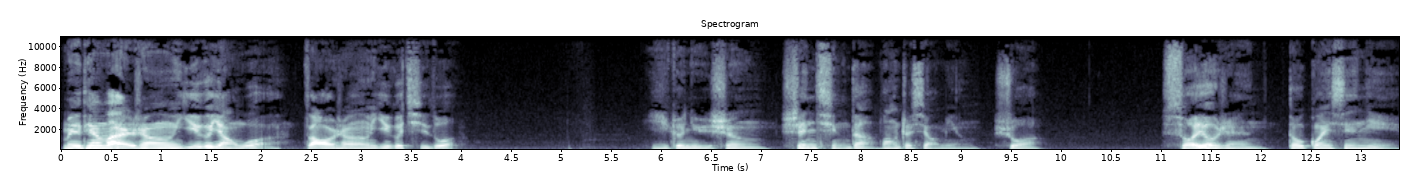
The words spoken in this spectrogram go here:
每天晚上一个仰卧，早上一个起坐。一个女生深情的望着小明说：“所有人都关心你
